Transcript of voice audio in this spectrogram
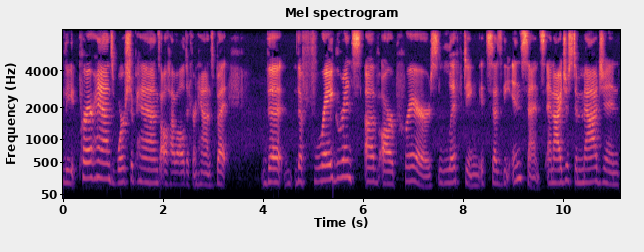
the prayer hands, worship hands, I'll have all different hands, but the the fragrance of our prayers lifting, it says the incense. And I just imagine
